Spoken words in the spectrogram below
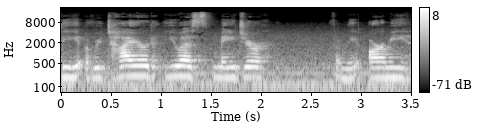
the retired U.S. Major from the Army,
